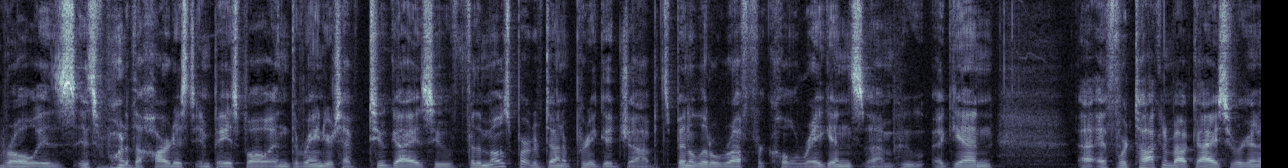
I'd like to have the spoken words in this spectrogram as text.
role is is one of the hardest in baseball, and the Rangers have two guys who, for the most part, have done a pretty good job. It's been a little rough for Cole Ragans, um, who again. Uh, if we're talking about guys who are going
